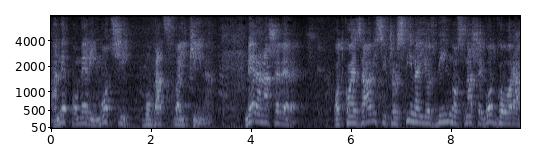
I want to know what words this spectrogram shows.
a ne po meri moći, bogatstva i čina. Mera naše vere, od koje zavisi čvrstina i ozbiljnost našeg odgovora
